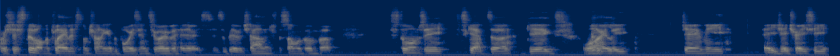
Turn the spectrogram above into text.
which is still on the playlist. I'm trying to get the boys into over here. It's, it's a bit of a challenge for some of them, but Stormzy, Skepta, Giggs, Wiley, Jamie, AJ Tracy.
